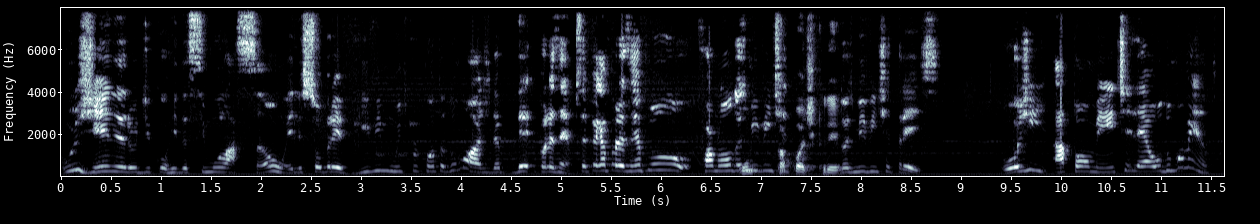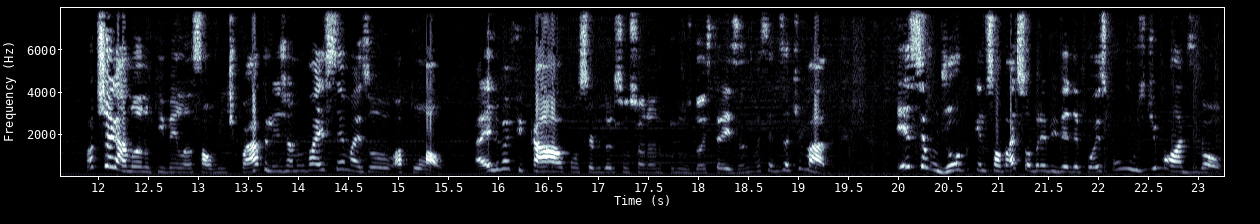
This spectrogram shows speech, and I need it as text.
o gênero de corrida simulação, ele sobrevive muito por conta do mod. De, de, por exemplo, você pegar, por exemplo, Fórmula 1 2020, Puta, pode crer. 2023. Hoje, atualmente, ele é o do momento. Quando chegar no ano que vem lançar o 24, ele já não vai ser mais o atual. Aí ele vai ficar com os servidores funcionando por uns 2, 3 anos e vai ser desativado. Esse é um jogo que ele só vai sobreviver depois com o uso de mods, igual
